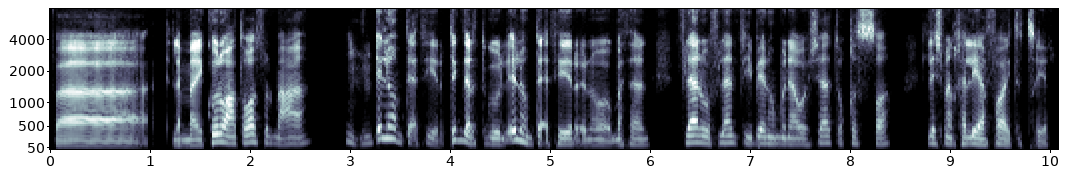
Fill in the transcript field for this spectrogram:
فلما يكونوا على تواصل معاه. لهم تأثير. بتقدر تقول لهم تأثير إنه مثلا فلان وفلان في بينهم مناوشات وقصة ليش ما نخليها fight تصير؟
